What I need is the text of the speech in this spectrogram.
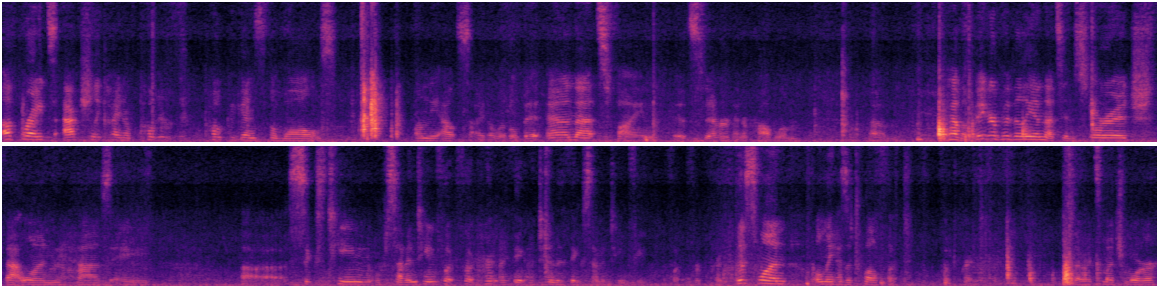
uprights actually kind of poke, poke against the walls on the outside a little bit, and that's fine. It's never been a problem. Um, I have a bigger pavilion that's in storage. That one has a uh, 16 or 17 foot footprint. I think I tend to think 17 feet foot footprint. This one only has a 12 foot footprint, it's much more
